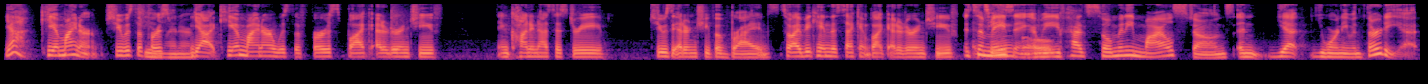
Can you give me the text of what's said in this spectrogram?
Yeah, Keija Minor. She was the Keija first. Minor. Yeah, Keija Minor was the first black editor in chief in Condé Nast history. She was the editor in chief of Brides. So I became the second black editor in chief. It's amazing. I mean, you've had so many milestones and yet you weren't even 30 yet.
